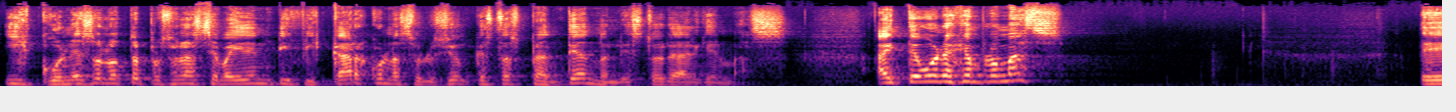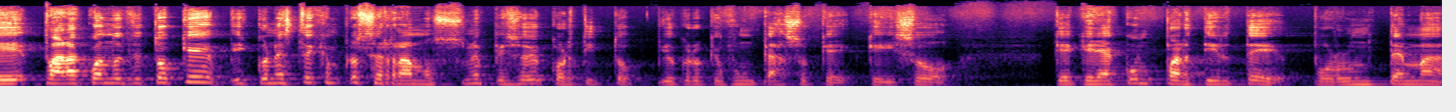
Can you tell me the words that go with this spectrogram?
y con eso la otra persona se va a identificar con la solución que estás planteando en la historia de alguien más. Ahí te un ejemplo más. Eh, para cuando te toque, y con este ejemplo cerramos, un episodio cortito, yo creo que fue un caso que, hizo, que quería compartirte por un tema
